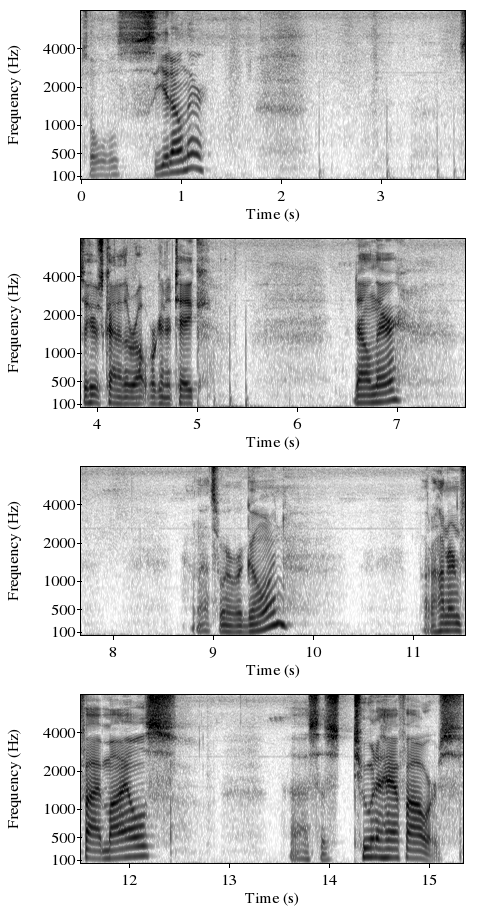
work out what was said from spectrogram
So we'll see you down there. So here's kind of the route we're going to take down there. And that's where we're going. About 105 miles. Uh, says two and a half hours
